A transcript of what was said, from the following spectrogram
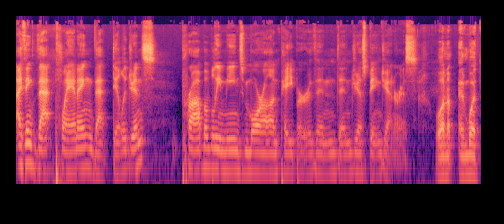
I think that planning, that diligence, probably means more on paper than than just being generous. Well, and- and what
